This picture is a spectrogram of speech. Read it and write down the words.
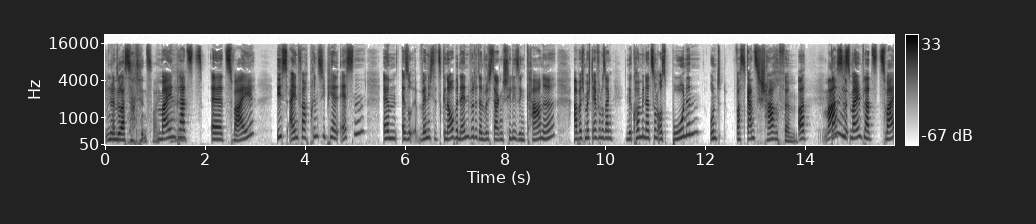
Nö, Ähm, du hast noch den zweiten. Mein Platz äh, zwei ist einfach prinzipiell Essen. Ähm, also, wenn ich es jetzt genau benennen würde, dann würde ich sagen Chili sin Carne. Aber ich möchte einfach nur sagen, eine Kombination aus Bohnen und was ganz Scharfem. Ah, Mann, Das ist mein Platz zwei.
